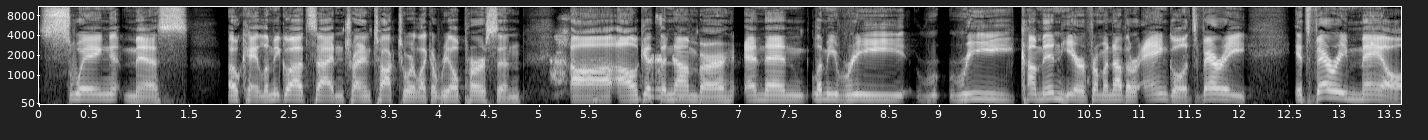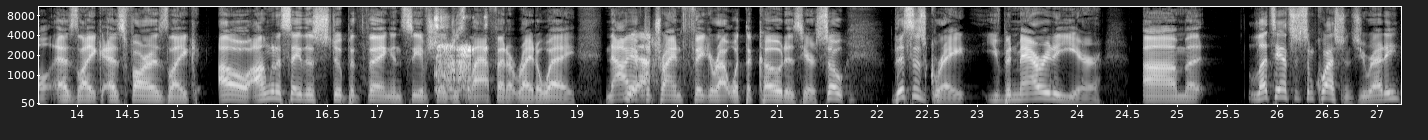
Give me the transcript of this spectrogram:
Swing miss. Okay let me go outside and try and talk to her like a real person. Uh i'll get the number and then let me re re come in here from another angle. It's very it's very male as like as far as like oh i'm gonna say this stupid thing and see if she'll just laugh at it right away. Now i have to try and figure out what the code is here. So this is great. You've been married a year. Um let's answer some questions. You ready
